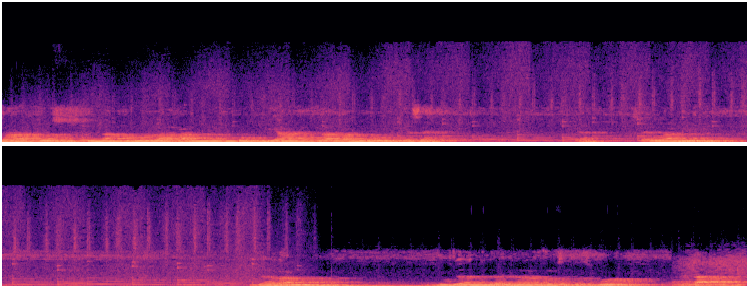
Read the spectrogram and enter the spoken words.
168 rupiah 83 sen. Ya, ulangi dalam dugaan tidak benar korupsi tersebut kita ini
